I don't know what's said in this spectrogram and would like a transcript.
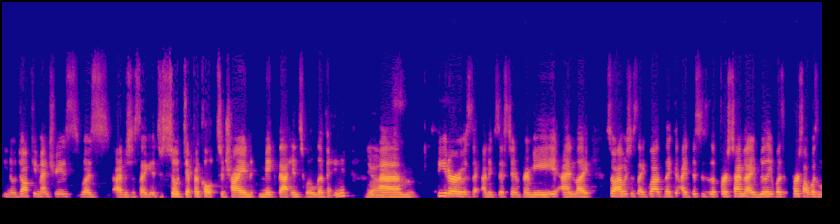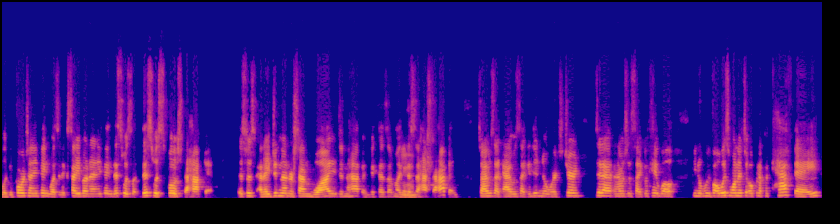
you know, documentaries was. I was just like, it's so difficult to try and make that into a living. Yeah. Um, theater was non-existent for me, and like. So I was just like, wow, like I, this is the first time that I really was. First, I wasn't looking forward to anything, wasn't excited about anything. This was this was supposed to happen. This was, and I didn't understand why it didn't happen because I'm like, this has to happen. So I was like, I was like, I didn't know where to turn. Did I? And I was just like, okay, well, you know, we've always wanted to open up a cafe,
